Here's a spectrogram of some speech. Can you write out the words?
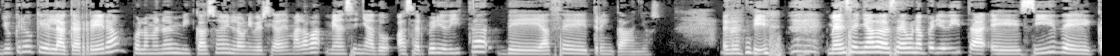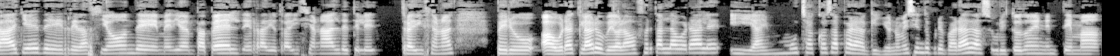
Yo creo que la carrera, por lo menos en mi caso en la Universidad de Málaga, me ha enseñado a ser periodista de hace 30 años. Es decir, me ha enseñado a ser una periodista, eh, sí, de calle, de redacción, de medio en papel, de radio tradicional, de tele tradicional, pero ahora, claro, veo las ofertas laborales y hay muchas cosas para las que yo no me siento preparada, sobre todo en el tema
